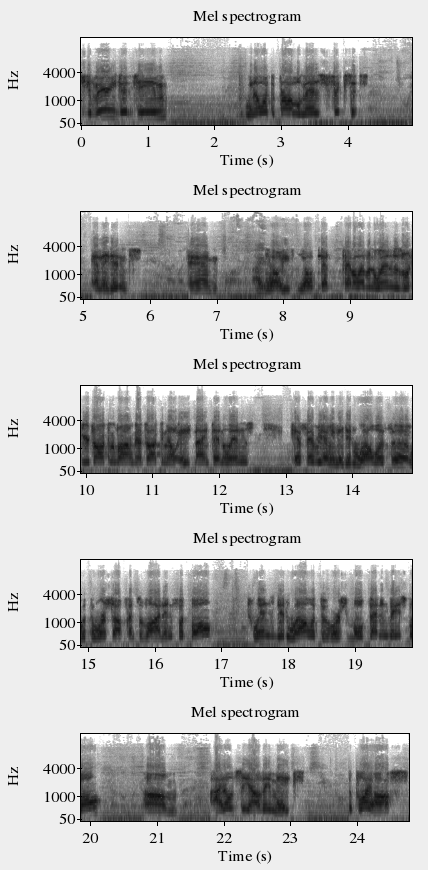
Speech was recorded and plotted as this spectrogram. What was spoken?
he's a very good team. We know what the problem is. Fix it, and they didn't. And I, you know, you, you know, 10, 10, 11 wins is what you're talking about. I'm not talking, you know, 8, 9, 10 wins. If every, I mean, they did well with uh, with the worst offensive line in football. Twins did well with the worst bullpen in baseball. Um, I don't see how they make the playoffs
